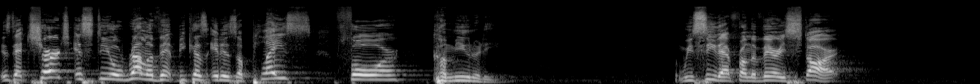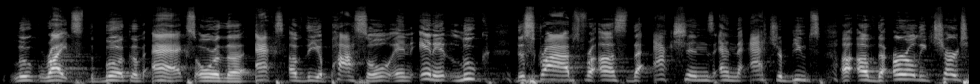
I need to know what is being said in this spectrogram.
is that church is still relevant because it is a place for community. We see that from the very start Luke writes the book of Acts or the Acts of the Apostle, and in it, Luke describes for us the actions and the attributes uh, of the early church.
